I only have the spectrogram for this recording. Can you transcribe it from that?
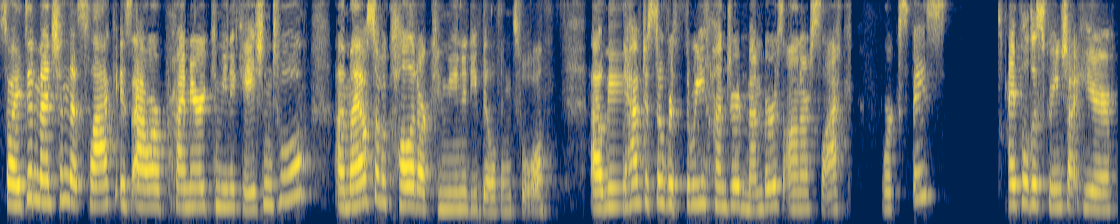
So I did mention that Slack is our primary communication tool. Um, I also would call it our community building tool. Uh, we have just over 300 members on our Slack workspace. I pulled a screenshot here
